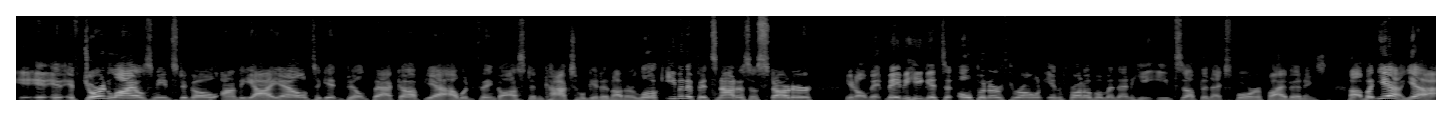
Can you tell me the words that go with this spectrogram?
if Jordan Lyles needs to go on the IL to get built back up, yeah, I would think Austin Cox will get another look, even if it's not as a starter. You know, maybe he gets an opener thrown in front of him and then he eats up the next four or five innings. Uh, but yeah, yeah,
